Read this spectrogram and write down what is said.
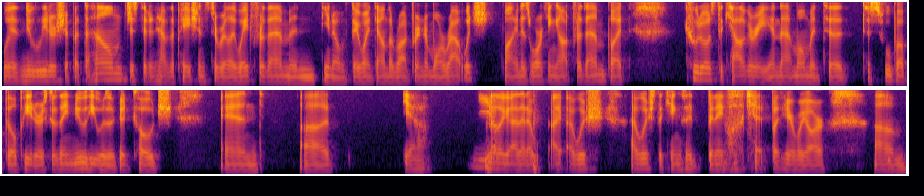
with new leadership at the helm, just didn't have the patience to really wait for them. And you know they went down the Rod Brind'Amour route, which fine is working out for them, but kudos to Calgary in that moment to to swoop up Bill Peters because they knew he was a good coach, and uh, yeah, yep. another guy that I, I, I, wish I wish the Kings had been able to get, but here we are. Um,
